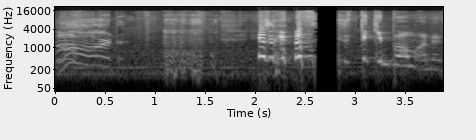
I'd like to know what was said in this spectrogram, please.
Lord! He's got a sticky bomb on it.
